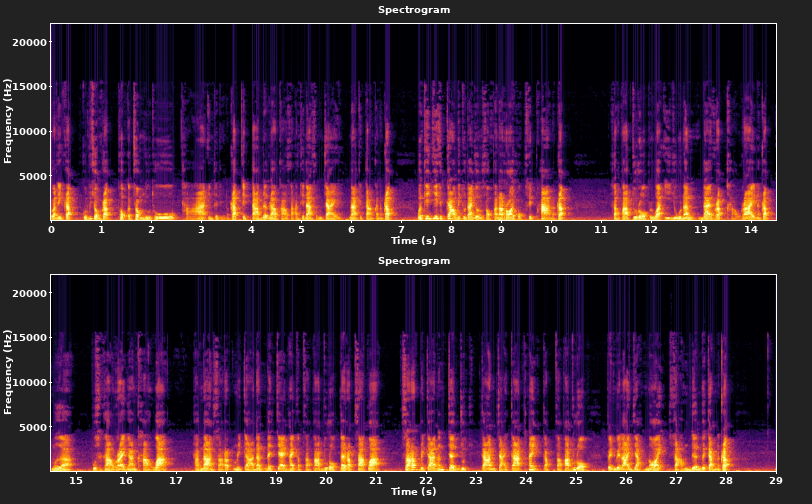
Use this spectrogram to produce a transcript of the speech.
สวัสดีครับ คุณผู้ชมครับ พบกับช่อง YouTube ถาอินเทอร์เน็ตนะครับ ติดตามเรื่องราวข่าวสารที่น่าสนใจ น่าติดตามกันนะครับ วันที่ 29 มิถุนายน 2565 นะครับสหภาพยุโรปหรือว่า EU นั้นได้รับข่าวร้ายนะครับ เมื่อผู้สื่อข่าวรายงานข่าวว่า ทางด้านสหรัฐอเมริกานั้นได้แจ้งให้กับสหภาพยุโรปได้รับทราบว่าสหรัฐอเมริกานั้นจะหยุดการจ่ายก๊าซให้กับสหภาพยุโรปเป็นเวลาอย่างน้อย 3 เดือนด้วยกันนะครับ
